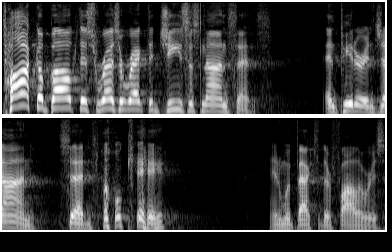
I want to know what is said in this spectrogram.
talk about this resurrected Jesus nonsense. And Peter and John said, Okay. and went back to their followers.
